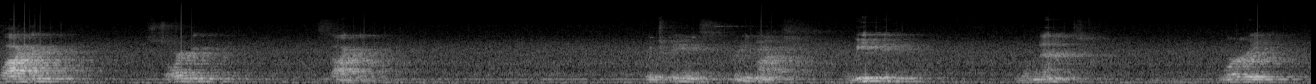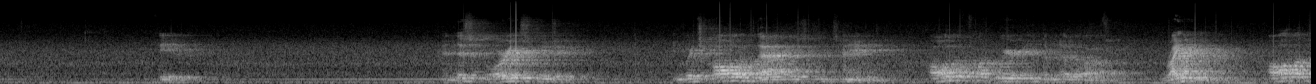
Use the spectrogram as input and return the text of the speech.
Klagen, Sorgen, Zagen, which means pretty much weeping, lament, worry, fear. And this glorious music, in which all of that is contained, all of what we're in the middle of right now, all of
